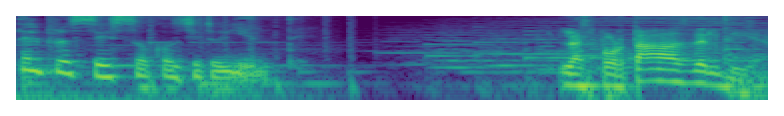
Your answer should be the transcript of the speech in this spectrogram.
del proceso constituyente. Las portadas del día.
